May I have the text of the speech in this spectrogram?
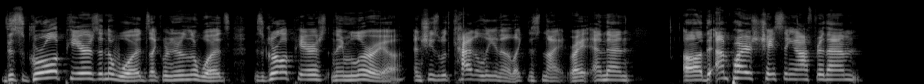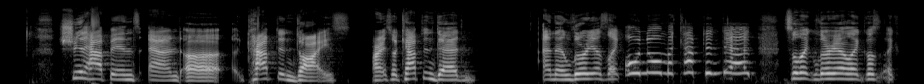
this girl appears in the woods, like when you're in the woods. This girl appears named Lyria, and she's with Katalina, like this night, right? And then uh, the Empire's chasing after them. Shit happens, and uh, Captain dies. All right, so Captain dead and then Lyria's like, "Oh no, my captain dead." So like Lyria like goes like,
